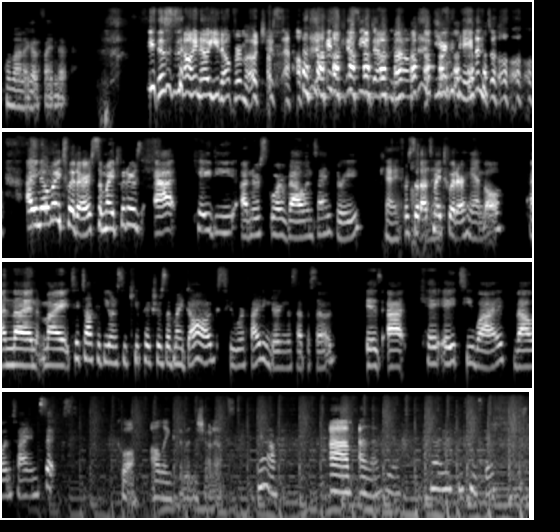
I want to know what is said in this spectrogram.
Hold on, I gotta find it. See, this is how I know you don't promote yourself. it's because you don't know your handle. I know my Twitter. So my Twitter is at KD underscore Valentine three. Okay. So that's my Twitter handle. And then my TikTok, if you want to see cute pictures of my dogs who were fighting during this episode, is at K A T Y Valentine six. Cool. I'll link them in the show notes. Yeah. Um, I love you. I think you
